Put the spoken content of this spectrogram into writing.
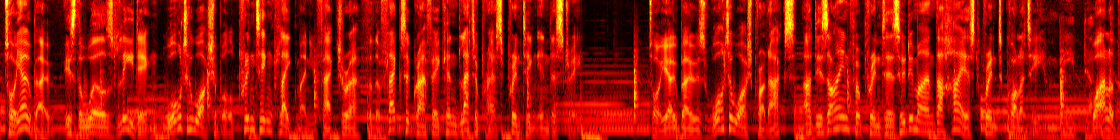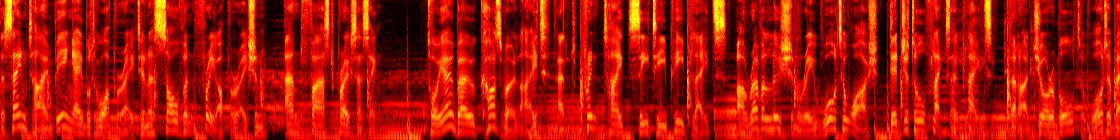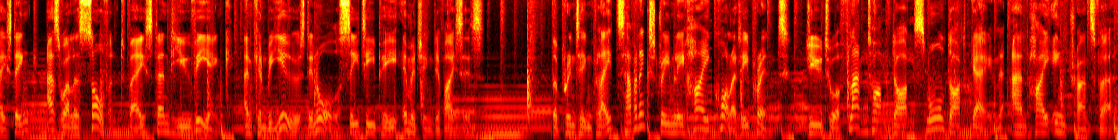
Toyobo is the world's leading water-washable printing plate manufacturer for the flexographic and letterpress printing industry. Toyobo's water wash products are designed for printers who demand the highest print quality, while at the same time being able to operate in a solvent-free operation and fast processing. Toyobo Cosmolight and Printight CTP plates are revolutionary water wash digital flexo plates that are durable to water-based ink as well as solvent-based and UV ink and can be used in all CTP imaging devices. The printing plates have an extremely high quality print due to a flat top dot small dot gain and high ink transfer.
